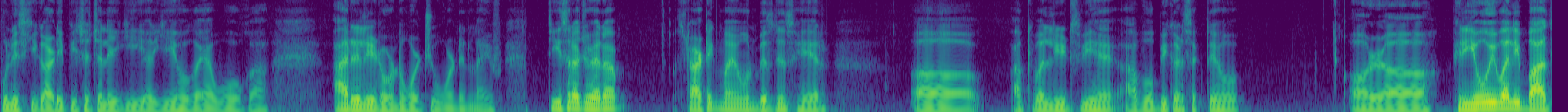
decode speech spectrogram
पुलिस की गाड़ी पीछे चलेगी या ये होगा या वो होगा। I really don't know what you want in life तीसरा जो है ना starting my own business here आपके पास लीड्स भी है, आप वो भी कर सकते हो। और फिर ये वही वाली बात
